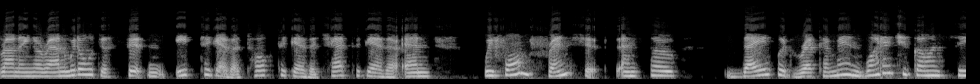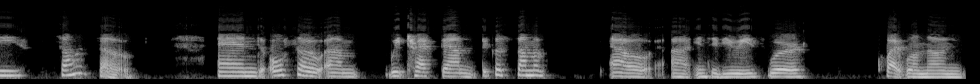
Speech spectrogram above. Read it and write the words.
running around. We'd all just sit and eat together, talk together, chat together, and we formed friendships. And so they would recommend, why don't you go and see so and so? And also, um, we tracked down because some of our uh, interviewees were quite well known.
